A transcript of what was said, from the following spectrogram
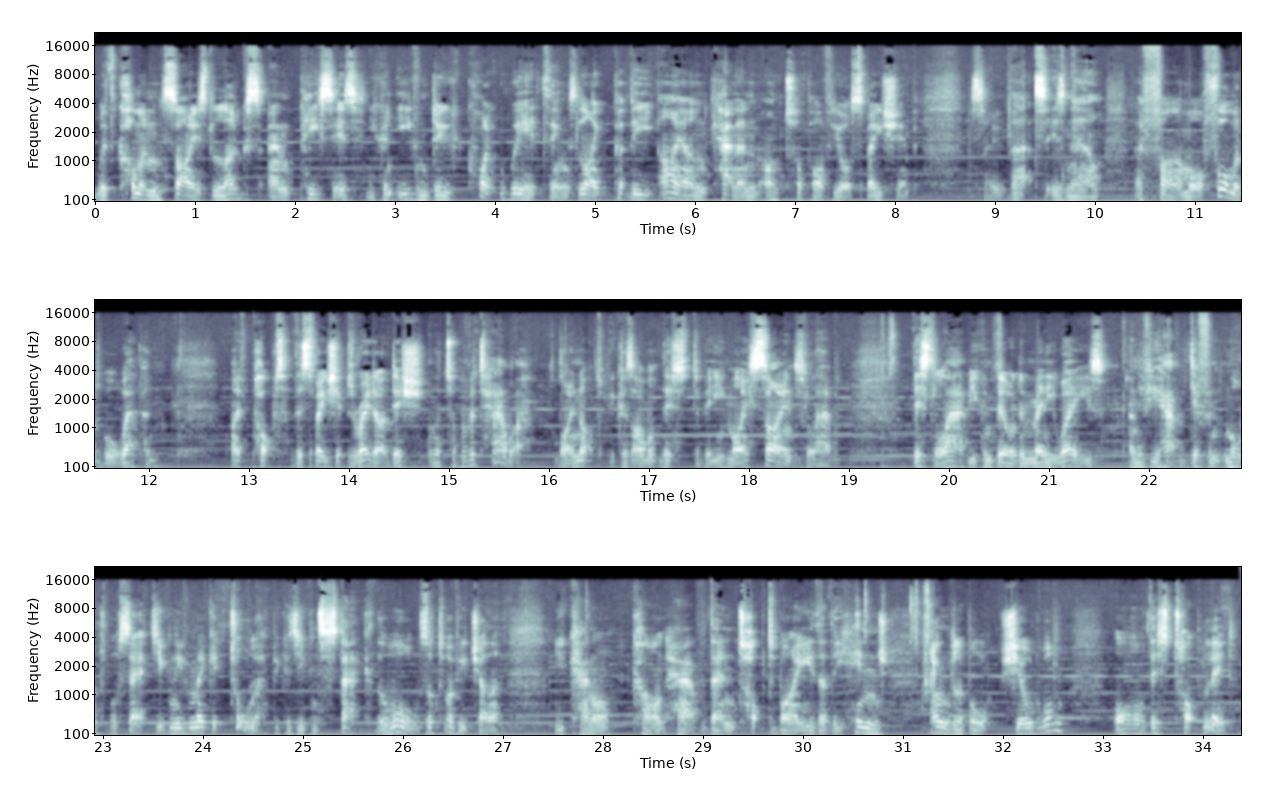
With common sized lugs and pieces, you can even do quite weird things like put the ion cannon on top of your spaceship. So that is now a far more formidable weapon. I've popped the spaceship's radar dish on the top of a tower. Why not? Because I want this to be my science lab. This lab you can build in many ways, and if you have different multiple sets, you can even make it taller because you can stack the walls on top of each other. You can or can't have then topped by either the hinge angleable shield wall or this top lid.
